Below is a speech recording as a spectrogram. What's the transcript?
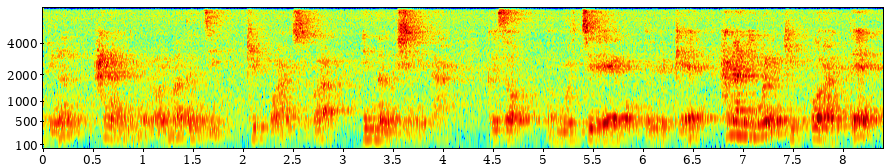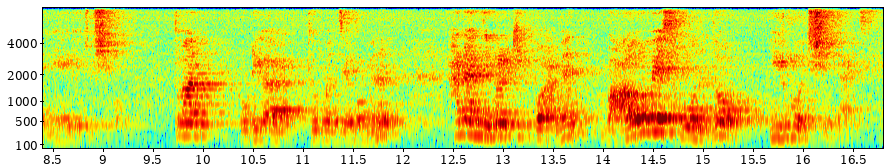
우리는 하나님을 얼마든지 기뻐할 수가 있는 것입니다. 그래서 물질의 복도 이렇게 하나님을 기뻐할 때 우리에게 주시고 또한 우리가 두 번째 보면은 하나님을 기뻐하면 마음의 소원도 이루어 주신다 했어요.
